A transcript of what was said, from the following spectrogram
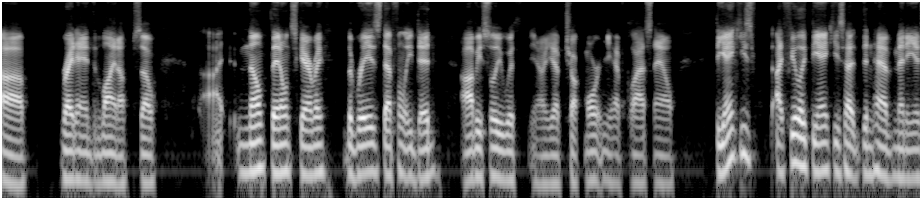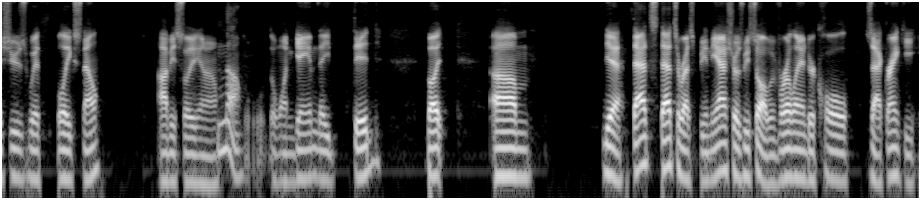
uh, right handed lineup. So I, no, they don't scare me. The Rays definitely did. Obviously, with you know you have Chuck Morton, you have Glasnow. The Yankees, I feel like the Yankees had didn't have many issues with Blake Snell. Obviously, you know No. the one game they did, but um, yeah, that's that's a recipe. And the Astros, we saw with Verlander, Cole, Zack Greinke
